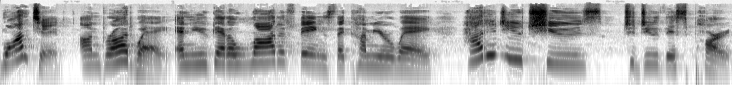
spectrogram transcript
wanted on Broadway, and you get a lot of things that come your way. How did you choose to do this part?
